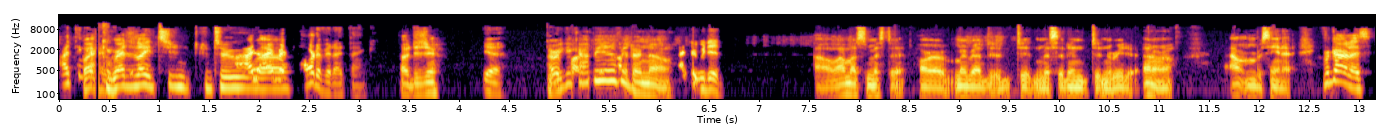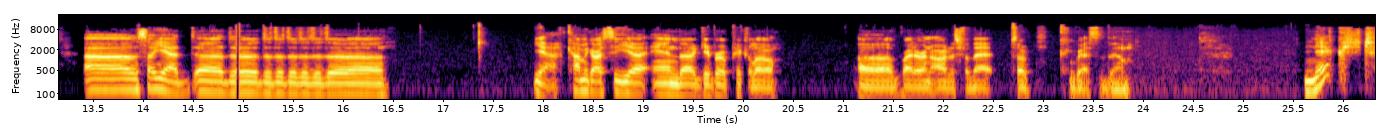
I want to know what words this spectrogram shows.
I think But I, congratulate to to. I, I uh, read part of it, I think. oh, did you? Yeah. Did we get a copy of it or no? I think we did. Oh, I must have missed it, or maybe I did, didn't miss it and didn't read it. I don't know. I don't remember seeing it. Regardless, uh, so yeah, uh, the, the, the, the, the, the, the yeah, Kami Garcia and uh, Gabriel Picolo, uh, writer and artist for that. So congrats to them. Next,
